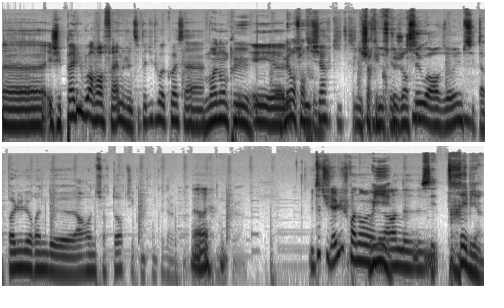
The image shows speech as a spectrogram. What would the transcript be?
Euh, et j'ai pas lu War of Frame, je ne sais pas du tout à quoi ça. Moi non plus. Et euh, Mais on s'en Punisher qui, qui- Punisher De Kill ce que j'en sais, War of the Realms, si t'as pas lu le run de Aaron sur Thor, tu comprends que dalle. Ah ouais. Mais toi tu l'as lu je crois non Oui, de- C'est très bien.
